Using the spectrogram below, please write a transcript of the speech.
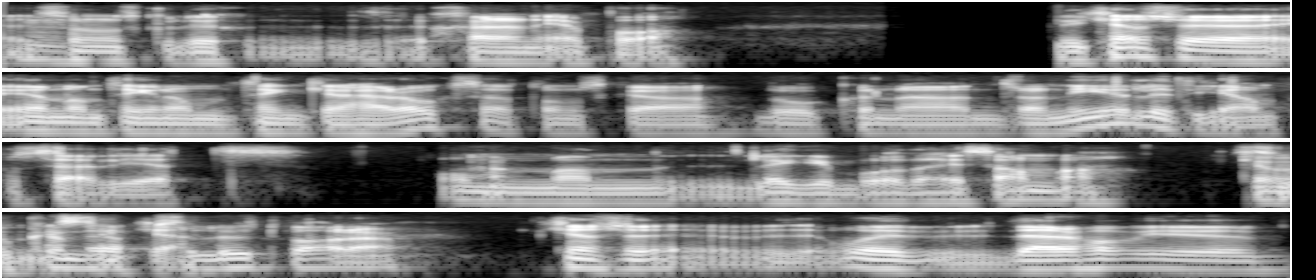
Mm. Som de skulle skära ner på. Det kanske är någonting de tänker här också att de ska då kunna dra ner lite grann på säljet om Ja. man lägger båda i samma. Kan så kan det absolut vara. Kanske, och där har vi ju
